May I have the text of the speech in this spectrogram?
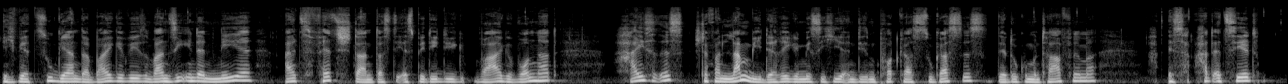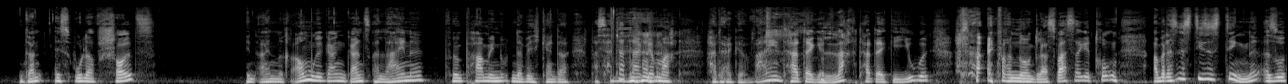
ich wäre zu gern dabei gewesen. Waren Sie in der Nähe, als feststand, dass die SPD die Wahl gewonnen hat? Heißt es, Stefan Lambi, der regelmäßig hier in diesem Podcast zu Gast ist, der Dokumentarfilmer, es hat erzählt, dann ist Olaf Scholz in einen Raum gegangen, ganz alleine, für ein paar Minuten, da wäre ich gern da. Was hat er da gemacht? Hat er geweint? Hat er gelacht? Hat er gejubelt? Hat er einfach nur ein Glas Wasser getrunken? Aber das ist dieses Ding, ne? Also,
